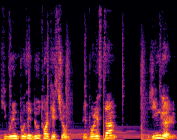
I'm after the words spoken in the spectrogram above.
qui voulait me poser deux ou trois questions. Mais pour l'instant, jingle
